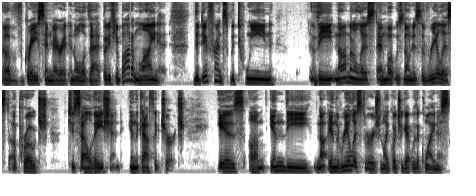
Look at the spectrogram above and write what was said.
of grace and merit and all of that. But if you bottom line it, the difference between the nominalist and what was known as the realist approach to salvation in the Catholic Church is um, in the not in the realist version, like what you get with Aquinas.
